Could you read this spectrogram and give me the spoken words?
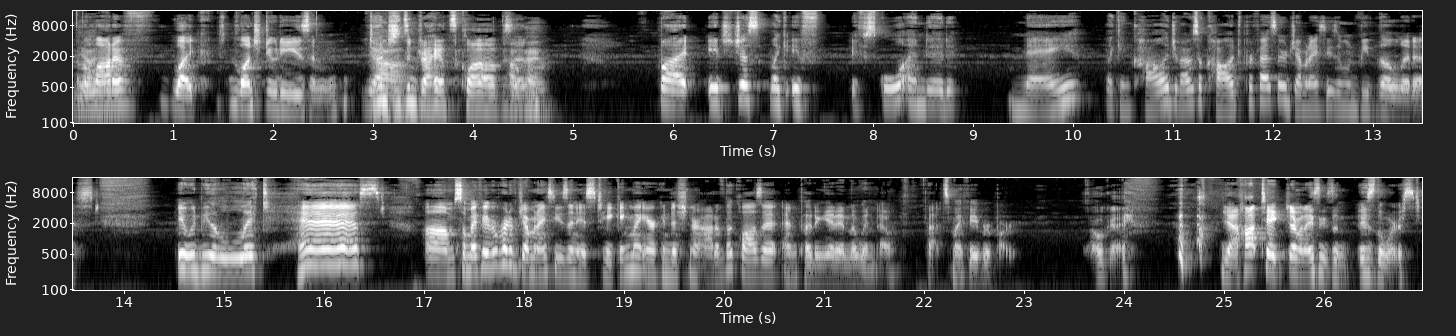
Have a lot of like lunch duties and Dungeons Yeah. and Dragons clubs Okay. and but it's just like if if school ended May, like in college, if I was a college professor, Gemini season would be the littest. It would be the littest. Um, so my favorite part of Gemini season is taking my air conditioner out of the closet and putting it in the window. That's my favorite part. Okay. Yeah, hot take Gemini season is the worst.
